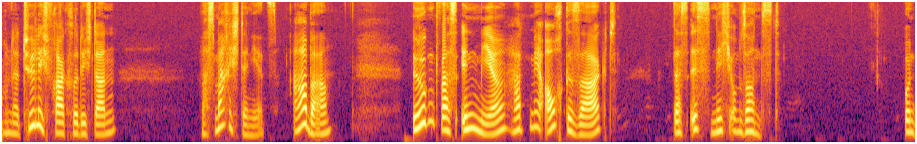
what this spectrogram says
Und natürlich fragst du dich dann, was mache ich denn jetzt? Aber irgendwas in mir hat mir auch gesagt, das ist nicht umsonst. Und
